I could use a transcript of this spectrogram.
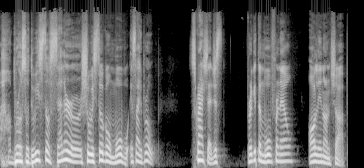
oh, bro so do we still sell it or should we still go mobile? It's like bro scratch that. Just forget the mobile for now. All in on shop.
